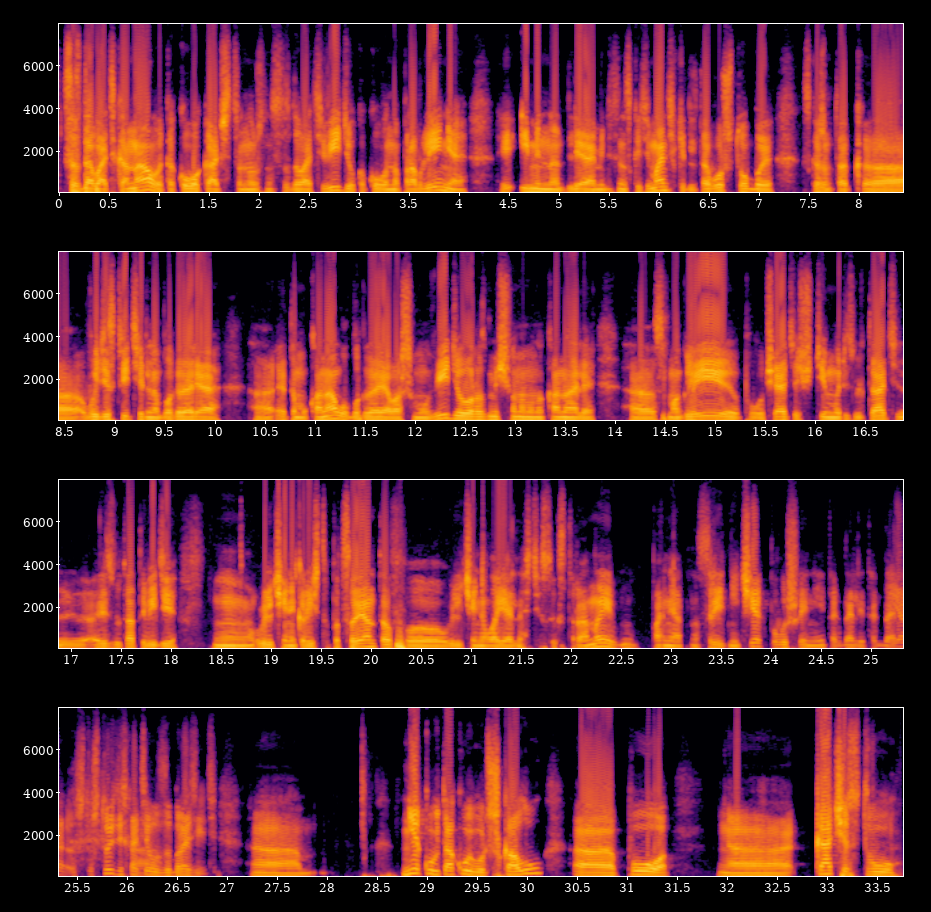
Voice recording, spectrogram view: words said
создавать каналы, какого качества нужно создавать видео, какого направления именно для медицинской тематики, для того, чтобы, скажем так, вы действительно благодаря этому каналу, благодаря вашему видео, размещенному на канале, э, смогли получать ощутимые результаты, результаты в виде увеличения количества пациентов, увеличения лояльности с их стороны, ну, понятно, средний чек повышения и так далее, и так далее. Я, что, что здесь хотел а. изобразить? некую такую вот шкалу э, по э, качеству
